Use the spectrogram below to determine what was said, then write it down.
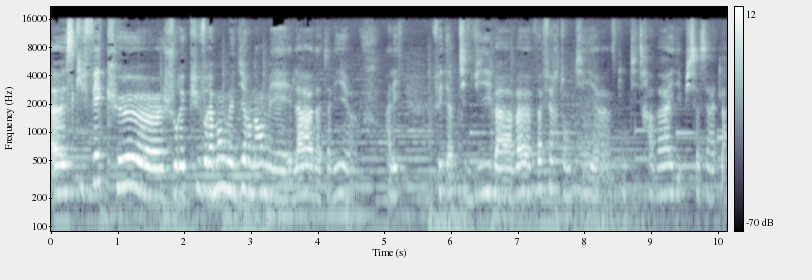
euh, ce qui fait que euh, j'aurais pu vraiment me dire non mais là Nathalie, allez, fais ta petite vie, va, va, faire ton petit, ton petit travail et puis ça s'arrête là.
